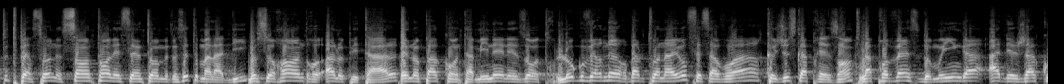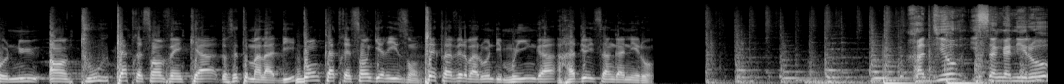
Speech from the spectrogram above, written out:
Toute personne sentant les symptômes de cette maladie de se rendre à l'hôpital et ne pas contaminer les autres. Le gouverneur Bartuanayo fait savoir que jusqu'à présent, la province de Muyinga a déjà connu en tout 420 cas de cette maladie, dont 400 guérisons. Barundi Muyinga, Radio Isanganiro. Radio Isanganiro,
